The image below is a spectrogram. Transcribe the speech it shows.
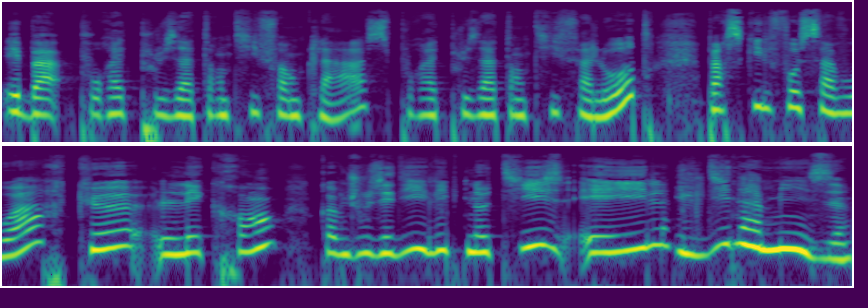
Eh ben, pour être plus attentif en classe, pour être plus attentif à l'autre, parce qu'il faut savoir que l'écran, comme je vous ai dit, il hypnotise et il, il dynamise.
